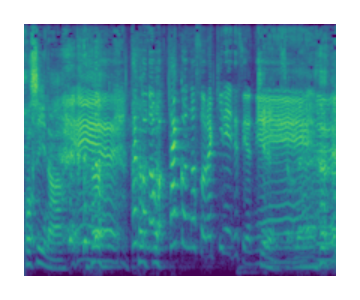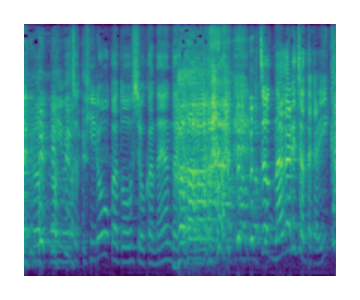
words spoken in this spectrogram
欲しいな。えタコの タコの空綺麗ですよね。綺麗ですよね。ー 今ちょっと拾おうかどうしようか悩んだけど。ちょっと流れちゃったからいいか。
